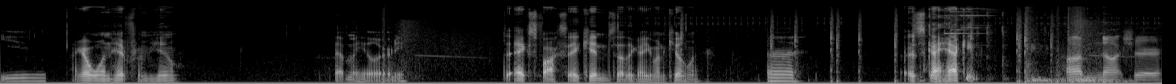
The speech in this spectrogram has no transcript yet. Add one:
you. I got one hit from heal. Have my heal already. The X Fox A kid is the other guy you want to kill? Uh, Is this guy hacking? I'm not sure.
